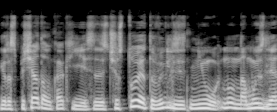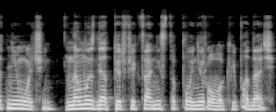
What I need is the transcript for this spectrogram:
и распечатал как есть. Зачастую это выглядит не, ну, на мой взгляд, не очень. На мой взгляд, перфекциониста планировок и подачи.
